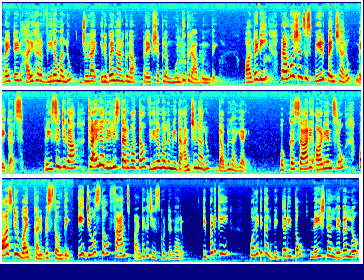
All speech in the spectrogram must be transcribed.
awaited Harihara Veeramallu July ఇరవై నాలుగున ప్రేక్షకుల ముందుకు రాబోంది ఆల్రెడీ ప్రమోషన్స్ స్పీడ్ పెంచారు మేకర్స్. రీసెంట్గా ట్రైలర్ రిలీజ్ తర్వాత వీరమల్లు మీద అంచనాలు డబుల్ అయ్యాయి. ఒక్కసారి ఆడియన్స్లో పాజిటివ్ వైబ్ కనిపిస్తోంది. ఈ జోస్తో ఫ్యాన్స్ పండగ చేసుకుంటున్నారు. ఇప్పటికీ పొలిటికల్ విక్టరీతో నేషనల్ లెవెల్లో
